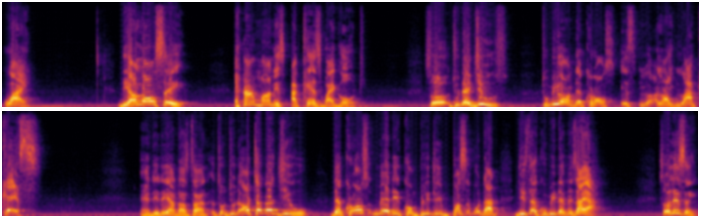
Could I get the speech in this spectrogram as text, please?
Why? Their law say a man is accursed by God. So to the Jews, to be on the cross is you are like you are cursed. And they didn't understand. So to the Orthodox Jew, the cross made it completely impossible that Jesus could be the Messiah. So listen,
